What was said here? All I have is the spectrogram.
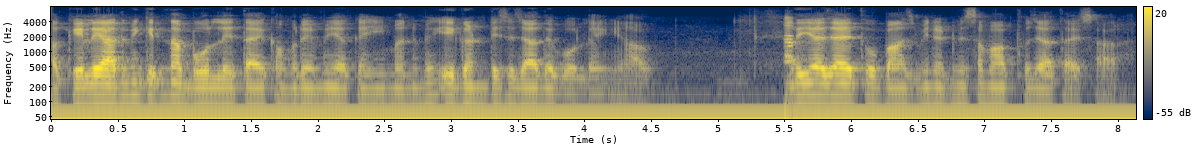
अकेले आदमी कितना बोल लेता है कमरे में या कहीं मन में? एक घंटे से ज़्यादा बोल लेंगे आप। दिया जाए तो पाँच मिनट में समाप्त हो जाता है सारा।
